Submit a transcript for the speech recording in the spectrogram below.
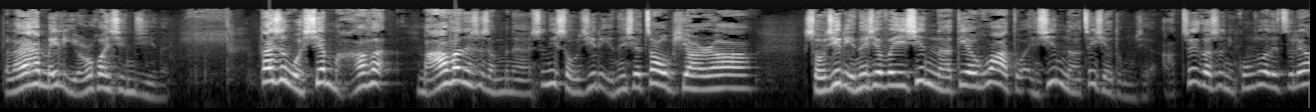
本来还没理由换新机呢，但是我嫌麻烦。麻烦的是什么呢？是你手机里那些照片啊。手机里那些微信呢、电话、短信呢这些东西啊，这个是你工作的资料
